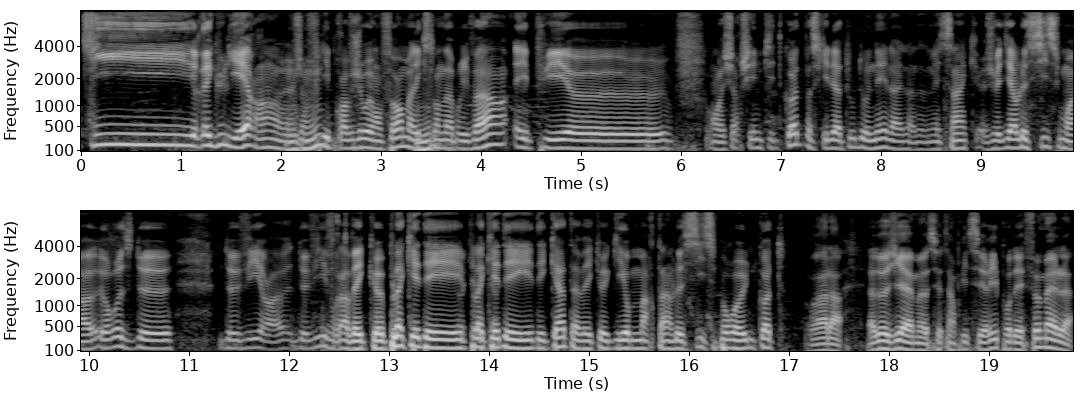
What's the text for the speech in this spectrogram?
qui régulière. hein. Mhm. Jean-Philippe Ravgeot est en forme, Alexandre Abrivard. Et puis, euh, pff, on va chercher une petite cote parce qu'il a tout donné. Là, il a donné 5. Je vais dire le 6, moi. Heureuse de, de, vivre, de vivre avec euh, plaqué des, plaqué des, des 4 avec euh, Guillaume Martin. Le 6 pour euh, une cote. Voilà. La deuxième, c'est un prix de série pour des femelles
